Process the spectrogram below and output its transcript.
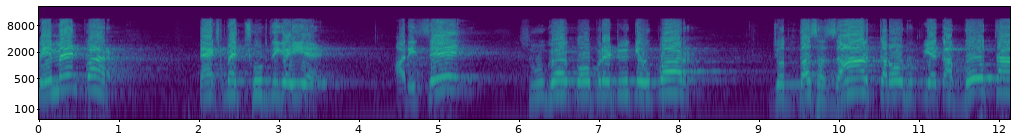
पेमेंट पर टैक्स में छूट दी गई है। और इससे शुगर कोऑपरेटिव के ऊपर जो दस हज़ार करोड़ रुपए का बोझ था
